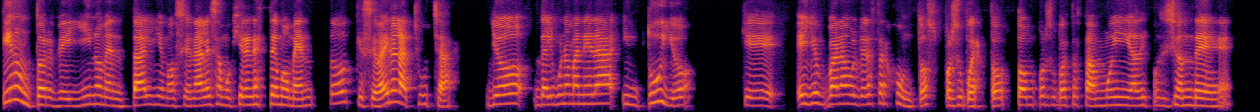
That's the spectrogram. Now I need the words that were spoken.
tiene un torbellino mental y emocional esa mujer en este momento que se va a ir a la chucha. Yo, de alguna manera, intuyo que ellos van a volver a estar juntos, por supuesto. Tom, por supuesto, está muy a disposición de,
